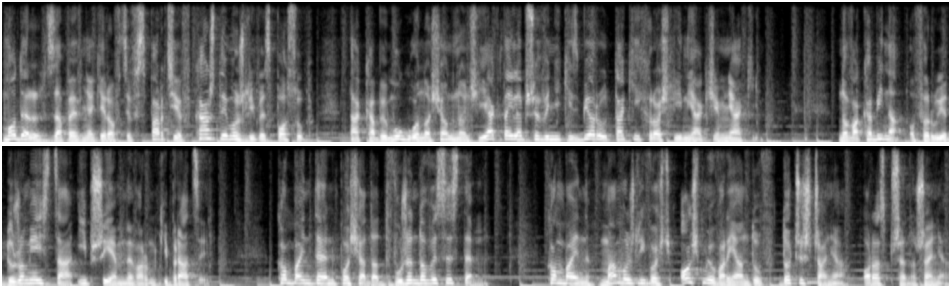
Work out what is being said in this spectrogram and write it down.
model zapewnia kierowcy wsparcie w każdy możliwy sposób, tak aby mógł on osiągnąć jak najlepsze wyniki zbioru takich roślin jak ziemniaki. Nowa kabina oferuje dużo miejsca i przyjemne warunki pracy. Kombajn ten posiada dwurzędowy system. Kombajn ma możliwość 8 wariantów do czyszczania oraz przenoszenia.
